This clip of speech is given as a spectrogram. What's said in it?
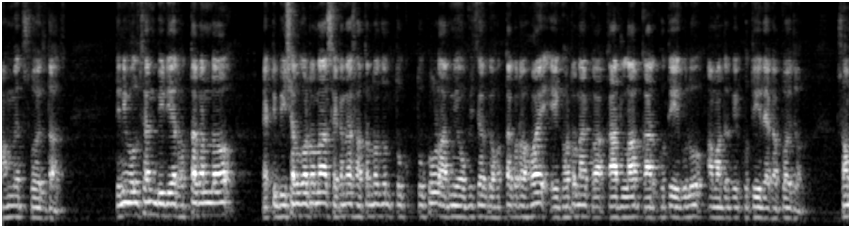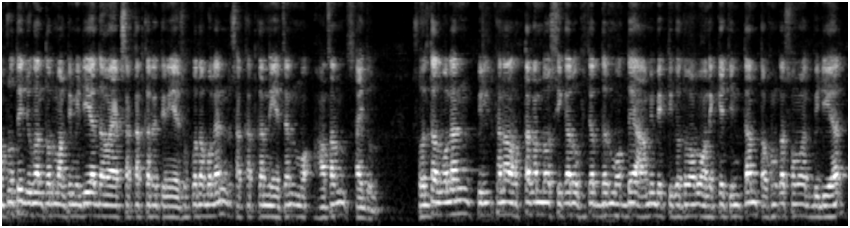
আহমেদ সোহেল তাজ। তিনি বলছেন, বিডিআর হত্যাকাণ্ড একটি বিশাল ঘটনা, সেখানে সাতান্ন জন তুক- তুকুল আর্মি অফিসারকে হত্যা করা হয়। এই ঘটনা কার লাভ, কার ক্ষতি, এগুলো আমাদেরকে খতিয়ে দেখা প্রয়োজন। সম্প্রতি যুগান্তর মাল্টিমিডিয়া দেওয়া এক সাক্ষাৎকারে তিনি এসব কথা বলেন। সাক্ষাৎকার নিয়েছেন হাসান সাইদুল। সুলতান বলেন, পিলখানার হত্যাকাণ্ড শিকার অফিসারদের মধ্যে আমি ব্যক্তিগতভাবে অনেককে চিনতাম। তখনকার সময় বিডিআর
